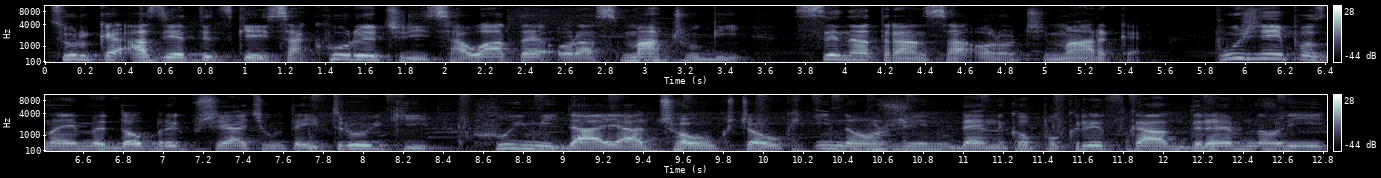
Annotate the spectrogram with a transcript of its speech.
córkę azjatyckiej Sakury, czyli Sałatę oraz Machugi, syna transa Orochimarkę. Później poznajemy dobrych przyjaciół tej trójki, Hui Midaya, Choke Choke, Inojin, Denko Pokrywka, Drewnoli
